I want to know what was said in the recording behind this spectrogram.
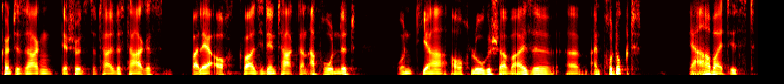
könnte sagen, der schönste Teil des Tages, weil er auch quasi den Tag dann abrundet und ja auch logischerweise äh, ein Produkt der Arbeit ist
